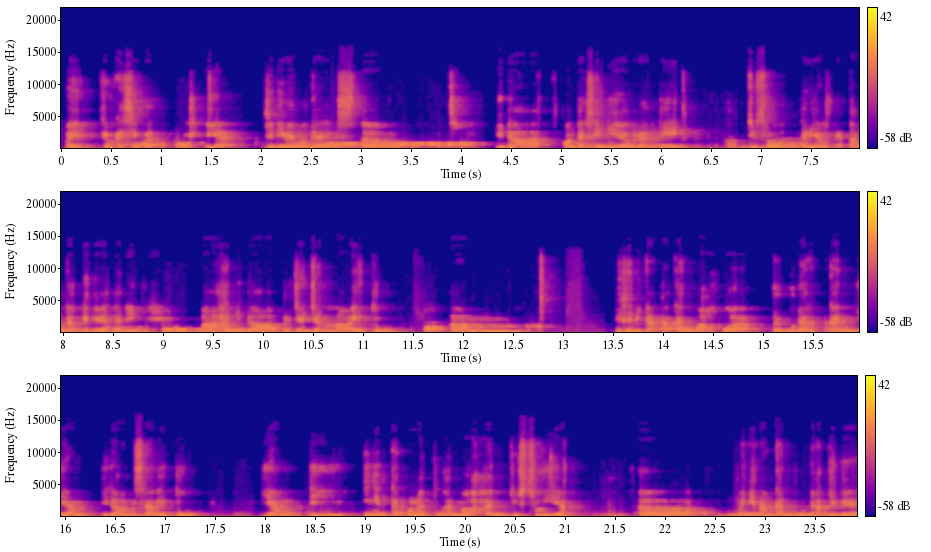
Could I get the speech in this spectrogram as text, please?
Baik, terima kasih Pak. Iya, jadi memang guys, um, di dalam konteks ini ya berarti justru dari yang saya tangkap gitu ya tadi, malahan di dalam perjanjian lama itu um, bisa dikatakan bahwa perbudakan yang di dalam Israel itu yang diinginkan oleh Tuhan malahan justru yang uh, menyenangkan budak gitu ya,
